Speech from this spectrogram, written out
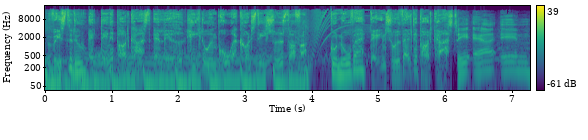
Vidste du, at denne podcast er lavet helt uden brug af kunstige sødestoffer? Gonova, dagens udvalgte podcast. Det er en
